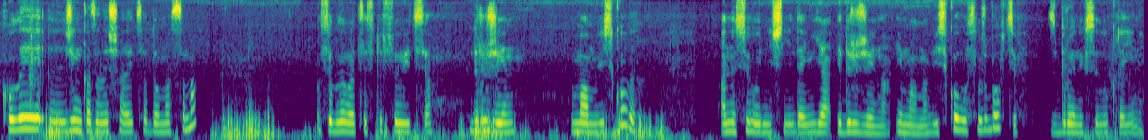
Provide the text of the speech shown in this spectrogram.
Коли е, жінка залишається вдома сама, особливо це стосується дружин, мам військових, а на сьогоднішній день я і дружина, і мама військовослужбовців Збройних сил України.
